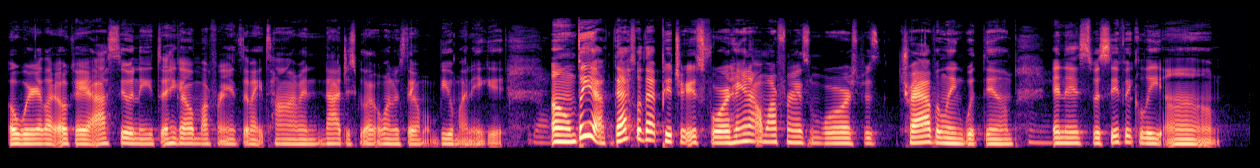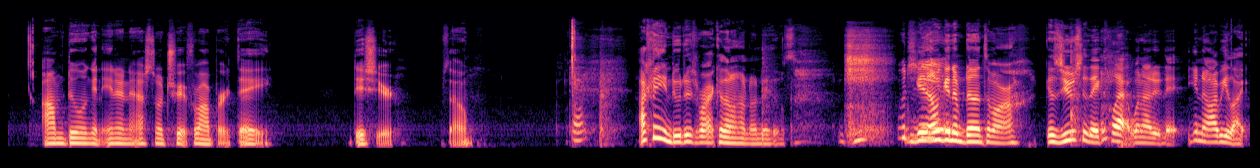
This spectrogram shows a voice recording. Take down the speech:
aware, like okay, I still need to hang out with my friends and make time, and not just be like I want to stay, be with my nigga. Yeah. Um, but yeah, that's what that picture is for. Hanging out with my friends more, spe- traveling with them, and then specifically, um, I'm doing an international trip for my birthday this year. So Okay. I can't even do this right because I don't have no nails. What you Yeah, I'm getting them done tomorrow. Because usually they clap when I do that. You know, I'll be like,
